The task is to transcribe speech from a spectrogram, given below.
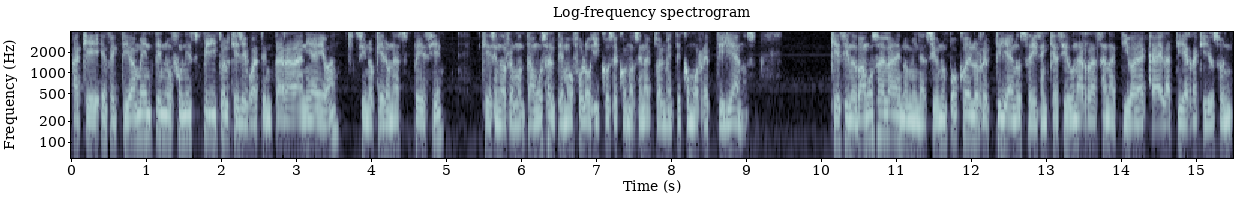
A que efectivamente no fue un espíritu el que llegó a tentar a Adán y a Eva, sino que era una especie que si nos remontamos al tema ufológico se conocen actualmente como reptilianos que si nos vamos a la denominación un poco de los reptilianos, se dicen que ha sido una raza nativa de acá de la Tierra, que ellos son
